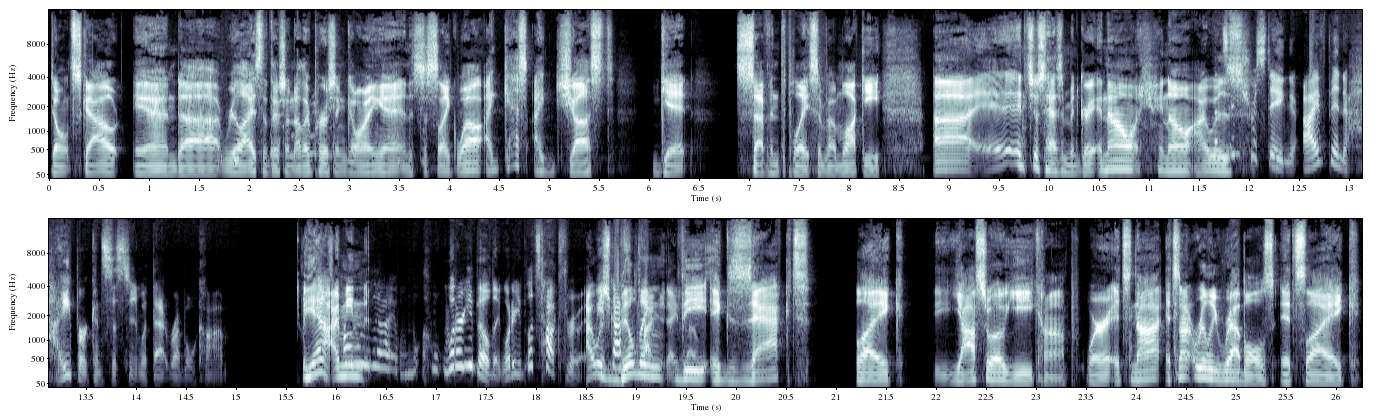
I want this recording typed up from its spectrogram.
don't scout and uh, realize that there's another person going it, and it's just like, well, I guess I just get seventh place if I'm lucky. Uh, it just hasn't been great, and now you know I That's was interesting. I've been hyper consistent with that Rebel comp. yeah. I mean, wh- what are you building? What are you? Let's talk through it. I was got some time building today, the folks. exact like Yasuo Yi comp where it's not it's not really rebels, it's like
